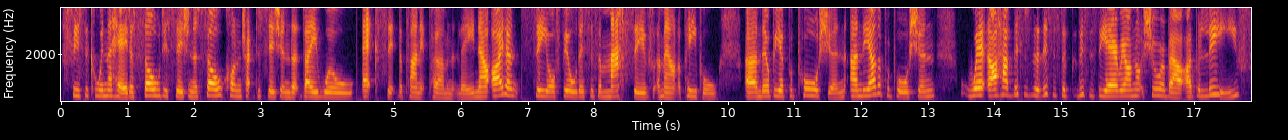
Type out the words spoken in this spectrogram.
physical in the head, a soul decision, a soul contract decision that they will exit the planet permanently. Now, I don't see or feel this as a massive amount of people. Um, there'll be a proportion, and the other proportion where I have this is the this is the this is the area I'm not sure about. I believe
